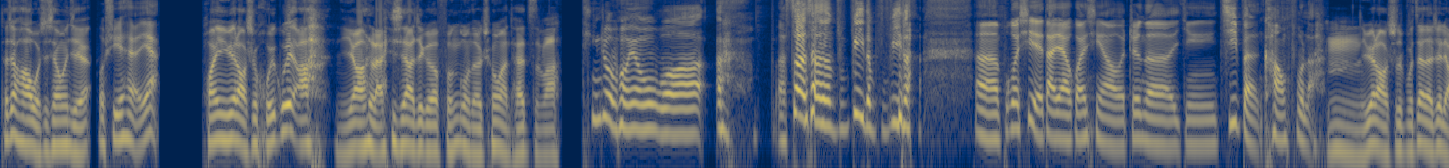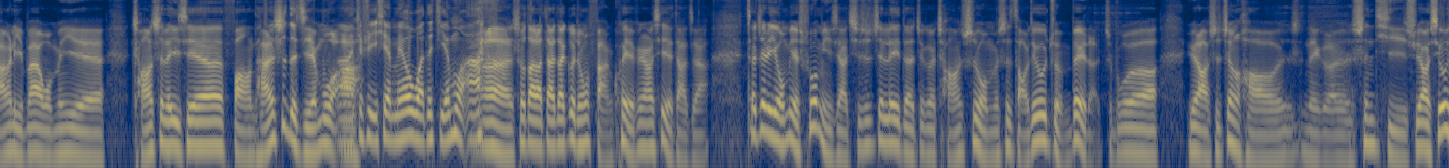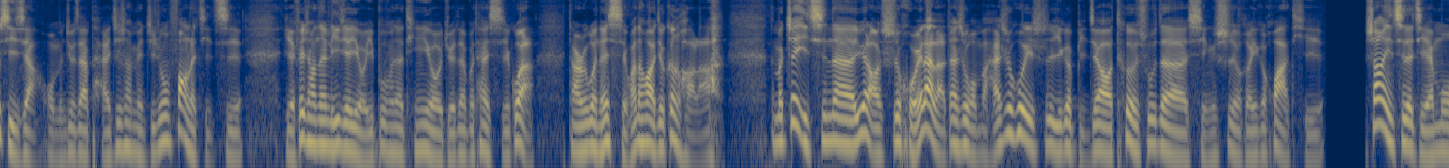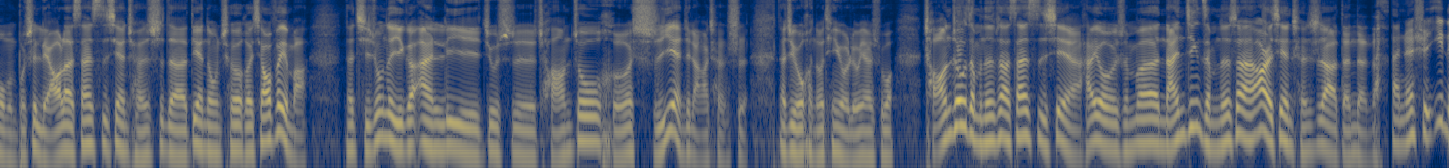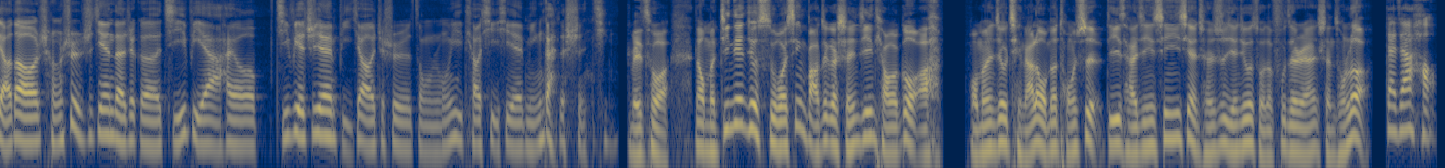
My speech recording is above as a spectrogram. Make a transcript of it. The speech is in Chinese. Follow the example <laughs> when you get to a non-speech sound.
大家好，我是肖文杰，我是于海亚，欢迎于老师回归啊！<laughs> 你要来一下这个冯巩的春晚台词吗？听众朋友，我啊，算了算了，不必了，不必了。呃，不过谢谢大家关心啊，我真的已经基本康复了。嗯，岳老师不在的这两个礼拜，我们也尝试了一些访谈式的节目啊，就是一些没有我的节目啊。嗯，收到了大家各种反馈，非常谢谢大家。在这里，我们也说明一下，其实这类的这个尝试，我们是早就有准备的，只不过岳老师正好那个身体需要休息一下，我们就在排期上面集中放了几期，也非常能理解有一部分的听友觉得不太习惯，当然如果能喜欢的话就更好了啊。那么这一期呢，岳老师回来了，但是我们还是会是一个比较特殊的形式和一个话题。上一期的节目，我们不是聊了三四线城市的电动车和消费嘛？那其中的一个案例就是常州和十堰这两个城市。那就有很多听友留言说，常州怎么能算三四线？还有什么南京怎么能算二线城市啊？等等的。<laughs> 反正是一聊到城市之间的这个级别啊，还有级别之间比较，就是总容易挑起一些敏感的神经。没错，那我们今天就索性把这个神经挑个够啊！我们就请来了我们的同事，第一财经新一线城市研究所的负责人沈从乐。大家好，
